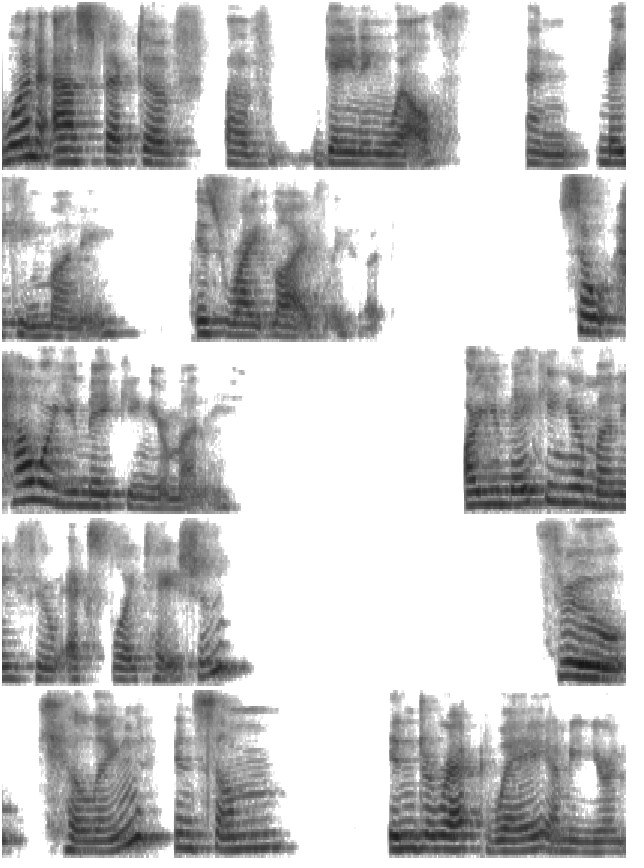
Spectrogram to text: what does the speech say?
One aspect of, of gaining wealth and making money is right livelihood. So, how are you making your money? Are you making your money through exploitation? Through killing in some indirect way? I mean, you're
